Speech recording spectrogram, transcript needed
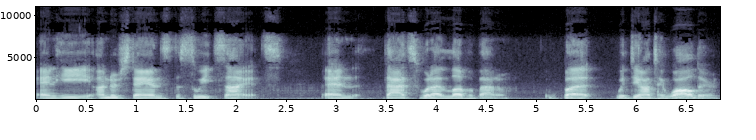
and he understands the sweet science, and that's what I love about him. But with Deontay Wilder,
